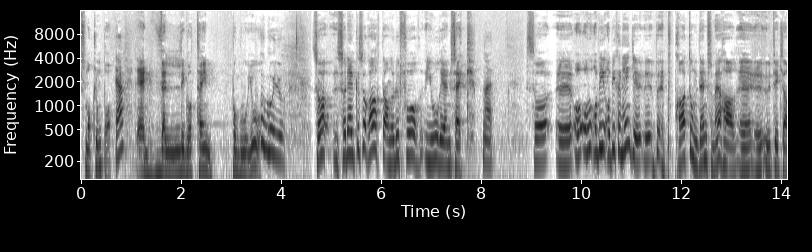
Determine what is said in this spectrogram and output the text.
små klumper. Ja. Det er et veldig godt tegn på god jord. På God jord. Så, så det er jo ikke så rart da når du får jord i en sekk. Nei. Så, eh, og, og, og, vi, og, vi, kan egentlig eh, prate om den som jeg har uh, utvikla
